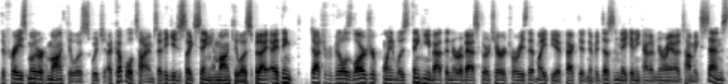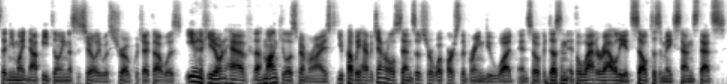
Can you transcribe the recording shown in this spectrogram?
the phrase motor homunculus, which a couple of times. I think he just like saying homunculus, but I, I think Dr. Favilla's larger point was thinking about the neurovascular territories that might be affected, and if it doesn't make any kind of neuroanatomic sense, then you might not be dealing necessarily with stroke, which I thought was even if you don't have the homunculus memorized, you probably have a general sense of sort of what parts of the brain do what, and so if it doesn't, if the laterality itself doesn't make sense, that's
